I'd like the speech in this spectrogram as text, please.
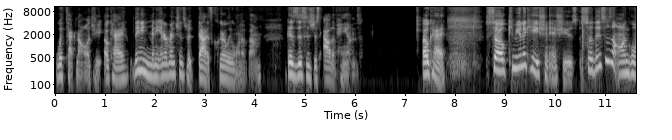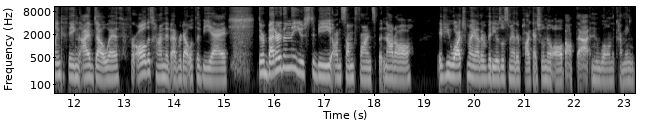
with technology. Okay. They need many interventions, but that is clearly one of them because this is just out of hand. Okay. So, communication issues. So, this is an ongoing thing that I've dealt with for all the time they've ever dealt with the VA. They're better than they used to be on some fronts, but not all. If you watch my other videos, listen to my other podcasts, you'll know all about that and will in the coming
